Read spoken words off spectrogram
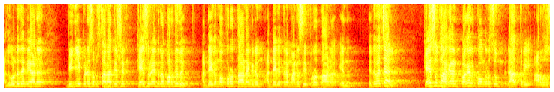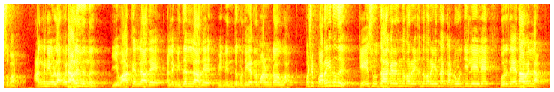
അതുകൊണ്ട് തന്നെയാണ് ബി ജെ പിയുടെ സംസ്ഥാന അധ്യക്ഷൻ കെ സുരേന്ദ്രൻ പറഞ്ഞത് അദ്ദേഹം അപ്പുറത്താണെങ്കിലും അദ്ദേഹത്തിന്റെ മനസ്സ് ഇപ്പുറത്താണ് എന്ന്. എന്ന് വെച്ചാൽ കെ സുധാകരൻ പകൽ കോൺഗ്രസും രാത്രി ആർ എസ് എസുമാണ്. അങ്ങനെയുള്ള ഒരാളിൽ നിന്ന് ഈ വാക്കല്ലാതെ അല്ലെങ്കിൽ ഇതല്ലാതെ പിന്നെ എന്ത് പ്രതികരണമാണ് ഉണ്ടാവുക? പക്ഷെ പറയുന്നത് കെ സുധാകരൻ എന്ന് പറയുന്ന കണ്ണൂർ ജില്ലയിലെ ഒരു നേതാവല്ല.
